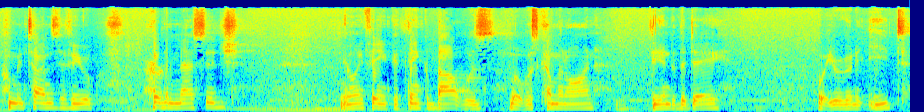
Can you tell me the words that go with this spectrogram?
How many times have you heard a message? The only thing you could think about was what was coming on at the end of the day, what you were going to eat.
